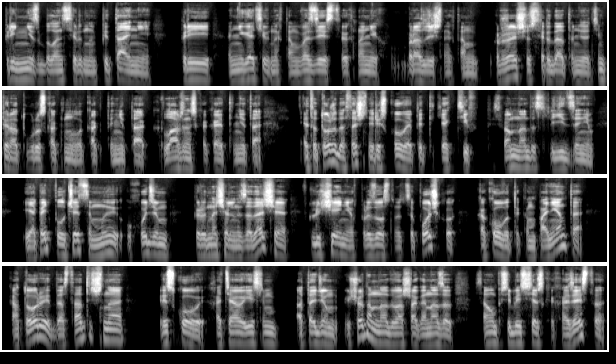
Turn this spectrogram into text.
при несбалансированном питании, при негативных там воздействиях на них различных там окружающая среда, там, не знаю, температура скакнула как-то не так, влажность какая-то не та, это тоже достаточно рисковый, опять-таки, актив. То есть вам надо следить за ним. И опять, получается, мы уходим к первоначальной задаче включения в производственную цепочку какого-то компонента, который достаточно рисковый. Хотя, если мы отойдем еще там на два шага назад, само по себе сельское хозяйство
